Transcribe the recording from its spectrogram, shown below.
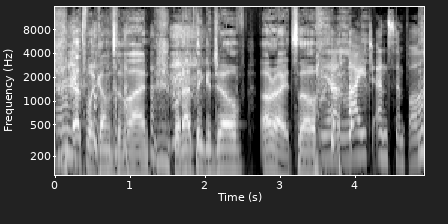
That's what comes to mind when I think of Job. All right, so. yeah, light and simple.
